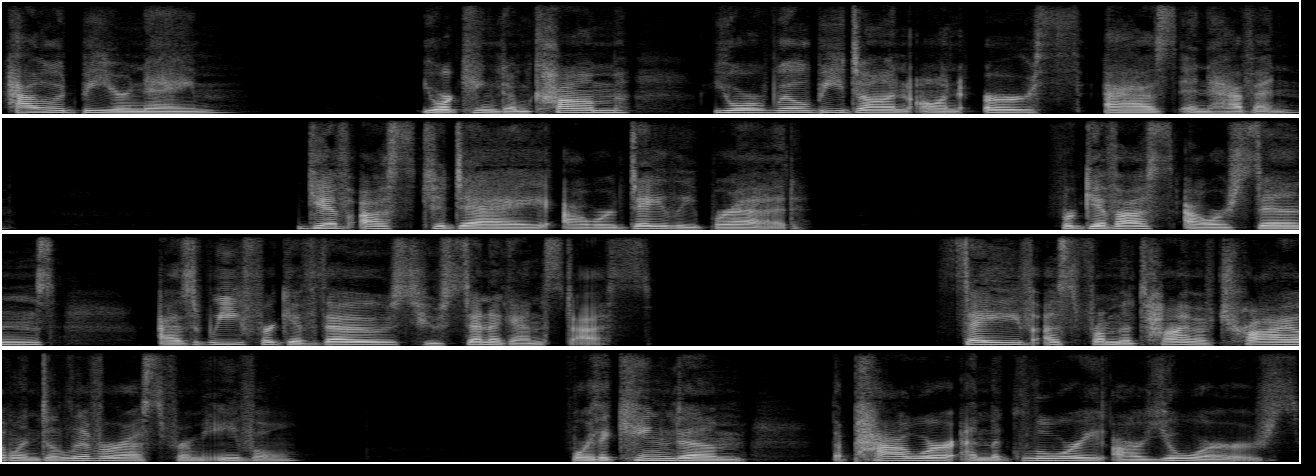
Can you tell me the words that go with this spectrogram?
hallowed be your name. Your kingdom come your will be done on earth as in heaven. Give us today our daily bread. Forgive us our sins as we forgive those who sin against us. Save us from the time of trial and deliver us from evil. For the kingdom, the power, and the glory are yours,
